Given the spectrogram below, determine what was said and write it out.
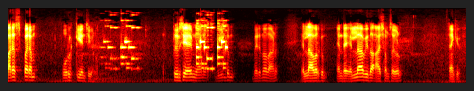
പരസ്പരം പൊറുക്കുകയും ചെയ്യണം. തീർച്ചയായും ഞാൻ വീണ്ടും വരുന്നതാണ്. എല്ലാവർക്കും എന്റെ എല്ലാവിധ ആശംസകളും. താങ്ക്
